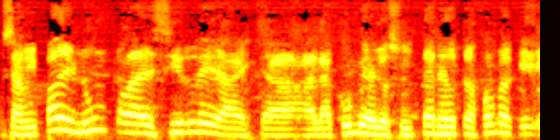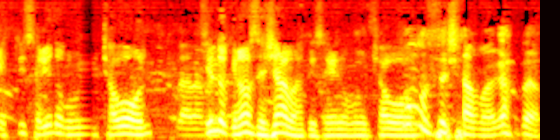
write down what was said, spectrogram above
O sea, mi padre nunca va a decirle a, esta, a la cumbia de los sultanes de otra forma que estoy saliendo con un chabón, siendo que no se llama estoy saliendo con un chabón. ¿cómo se llama, Gasper?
